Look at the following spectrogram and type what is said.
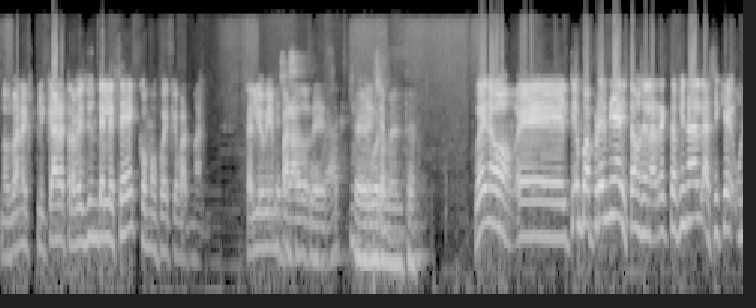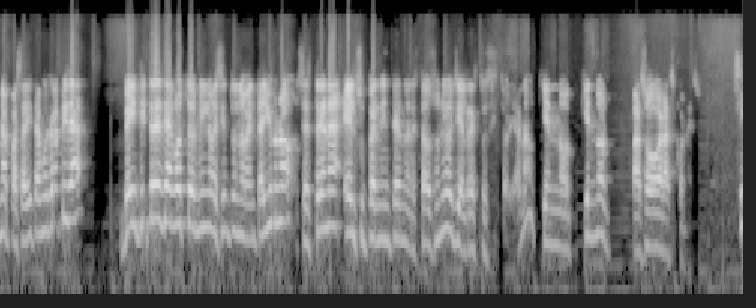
nos van a explicar a través de un DLC cómo fue que Batman Salió bien parado de ese. Seguramente. bueno, eh, el tiempo apremia y estamos en la recta final, así que una pasadita muy rápida. 23 de agosto de 1991 se estrena el Super Nintendo en Estados Unidos y el resto es historia, ¿no? ¿Quién no, quién no pasó horas con eso? Sí,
